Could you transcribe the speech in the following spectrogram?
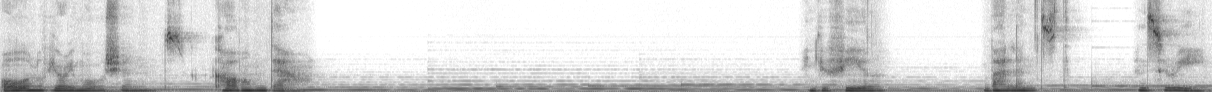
All of your emotions calm down. And you feel balanced and serene.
